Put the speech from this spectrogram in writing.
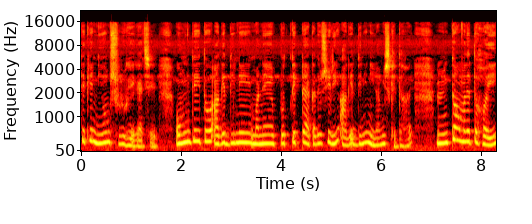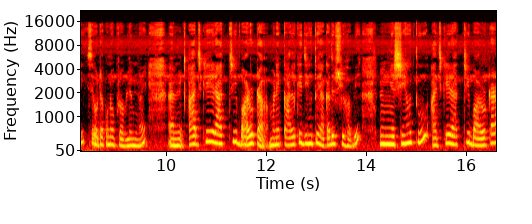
থেকে নিয়ম শুরু হয়ে গেছে। অমনিতেই তো আগের দিনে মানে প্রত্যেকটা একাদশীরই আগের দিনই নিরামিষ খেতে হয়। তো আমাদের তো হয়ই ওটা কোনো প্রবলেম নয়। আজকে রাত্রি বারোটা মানে কালকে যেহেতু একাদশী হবে সেহেতু আজকে রাত্রি বারোটার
